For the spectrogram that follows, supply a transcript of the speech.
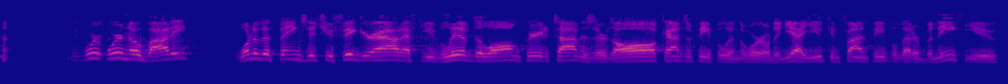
we're, we're nobody one of the things that you figure out after you've lived a long period of time is there's all kinds of people in the world. And yeah, you can find people that are beneath you,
